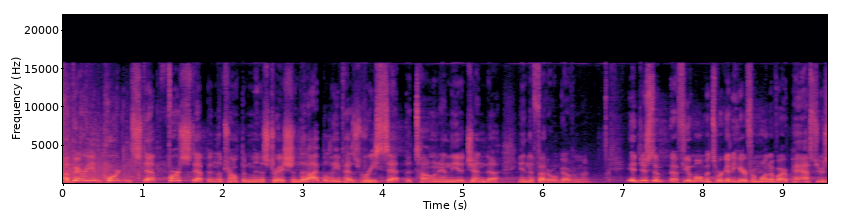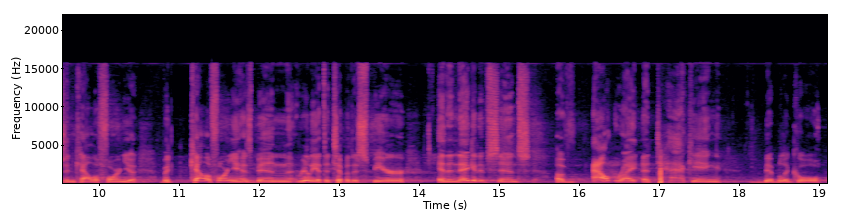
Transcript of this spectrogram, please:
a very important step, first step in the Trump administration that I believe has reset the tone and the agenda in the federal government. In just a, a, few moments, we're going to hear from one of our pastors in California. But California has been really at the tip of the spear in a negative sense of outright attacking biblical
